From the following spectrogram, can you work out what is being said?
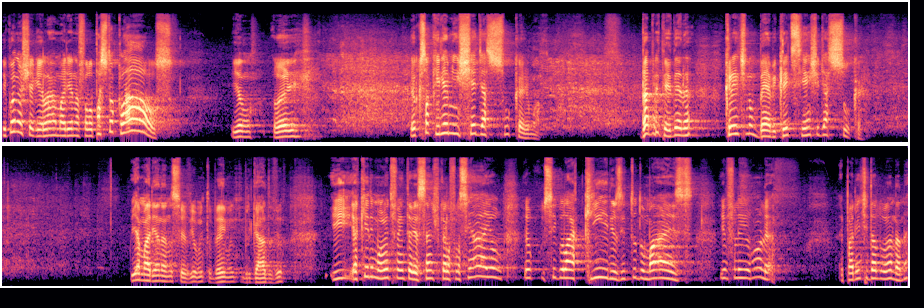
E quando eu cheguei lá, a Mariana falou, Pastor Klaus. E eu, oi. Eu só queria me encher de açúcar, irmão. Dá para entender, né? Crente não bebe, crente se enche de açúcar. E a Mariana nos serviu muito bem, muito obrigado, viu? E aquele momento foi interessante porque ela falou assim: Ah, eu, eu sigo lá Quírios e tudo mais. E eu falei, olha, é parente da Luana, né?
